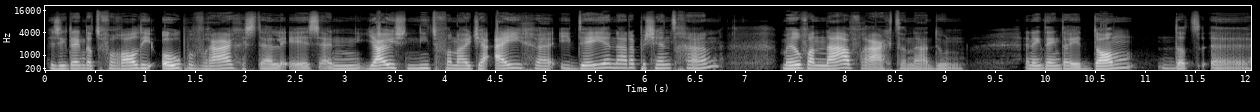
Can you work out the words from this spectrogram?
Dus ik denk dat vooral die open vragen stellen is. En juist niet vanuit je eigen ideeën naar de patiënt gaan, maar heel veel navraag erna doen. En ik denk dat je dan dat uh,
